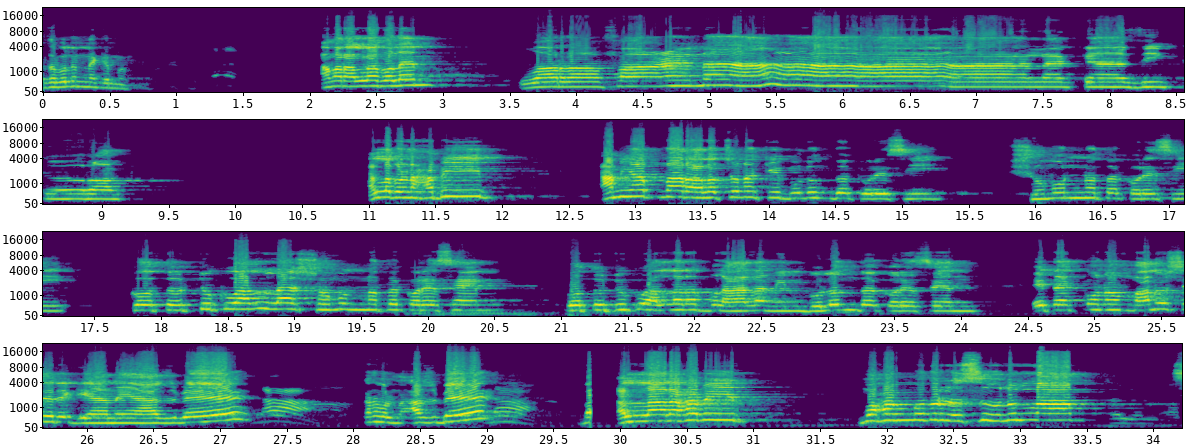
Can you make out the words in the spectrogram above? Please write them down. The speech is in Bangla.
কথা বলেন না কেন? আমার আল্লাহ বলেন আল্লাহ বলেন হাবিব আমি আপনার আলোচনাকে বুলন্দ করেছি সমুন্নত করেছি। কতটুকু আল্লাহ সমুন্নত করেছেন কতটুকু আল্লাহ রাব্বুল আলামিন বুলন্দ করেছেন এটা কোন মানুষের জ্ঞানে আসবে? না। কথা বলবেন আসবে? না। আল্লাহর হাবিব মুহাম্মদুর রাসূলুল্লাহ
